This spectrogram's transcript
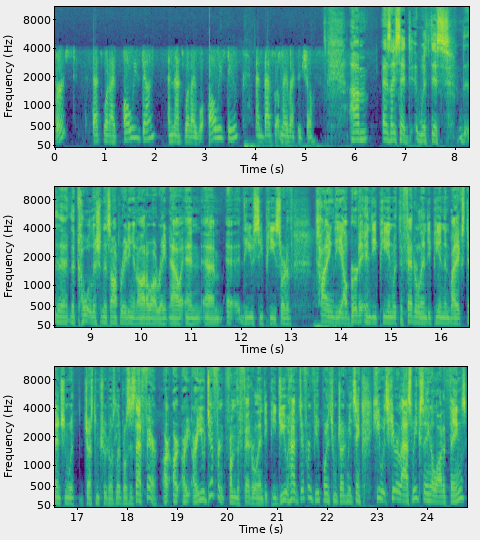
first. That's what I've always done, and that's what I will always do, and that's what my record shows. Um, as I said, with this the the coalition that's operating in Ottawa right now, and um, uh, the UCP sort of tying the Alberta NDP in with the federal NDP, and then by extension with Justin Trudeau's Liberals, is that fair? Are are are you different from the federal NDP? Do you have different viewpoints from Jagmeet Singh? He was here last week saying a lot of things.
